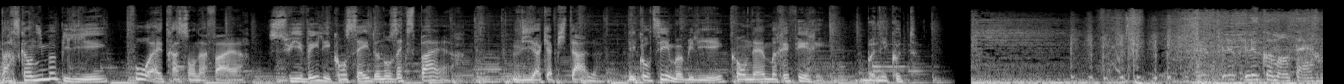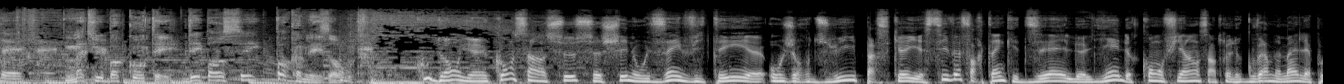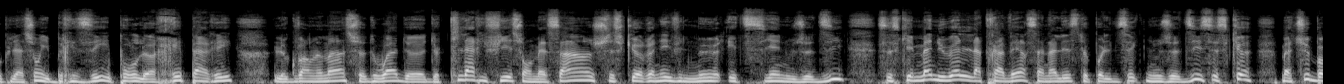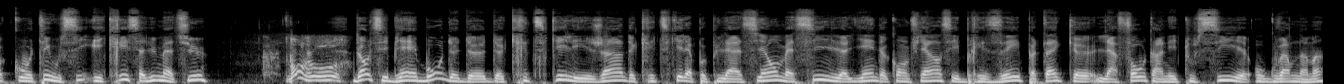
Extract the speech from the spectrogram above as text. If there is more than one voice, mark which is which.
Speaker 1: Parce qu'en immobilier, faut être à son affaire. Suivez les conseils de nos experts. Via Capital, les courtiers immobiliers qu'on aime référer. Bonne écoute.
Speaker 2: Le, commentaire de
Speaker 3: Mathieu Boccoté, dépensé pas comme les autres.
Speaker 4: Coudon, il y a un consensus chez nos invités euh, aujourd'hui parce qu'il y a Steve Fortin qui disait le lien de confiance entre le gouvernement et la population est brisé. pour le réparer, le gouvernement se doit de, de clarifier son message. C'est ce que René Villemur, éthicien, nous a dit. C'est ce qu'Emmanuel Latraverse, analyste politique, nous a dit. C'est ce que Mathieu Boccoté aussi écrit. Salut Mathieu.
Speaker 5: Bonjour.
Speaker 4: Donc, c'est bien beau de, de, de, critiquer les gens, de critiquer la population, mais si le lien de confiance est brisé, peut-être que la faute en est aussi euh, au gouvernement.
